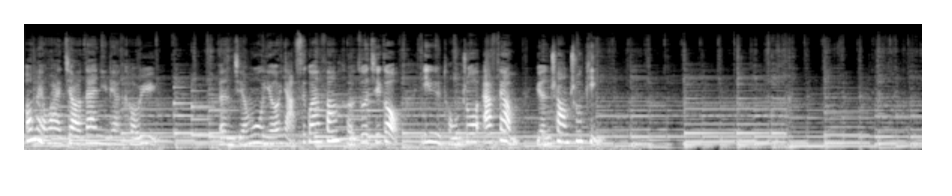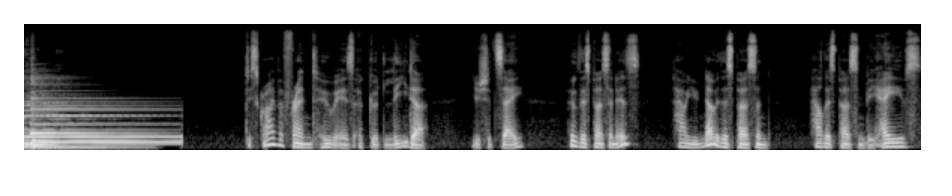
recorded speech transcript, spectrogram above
欧美外教带你练口语。本节目由雅思官方合作机构英语同桌 FM 原创出品。Describe a friend who is a good leader. You should say who this person is, how you know this person, how this person behaves,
